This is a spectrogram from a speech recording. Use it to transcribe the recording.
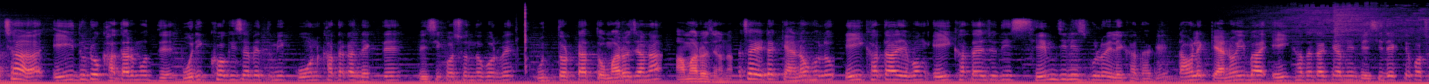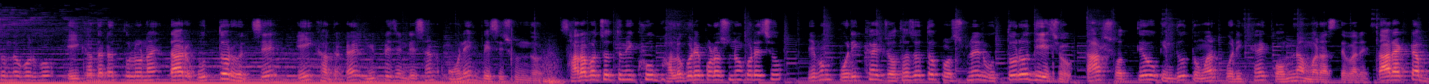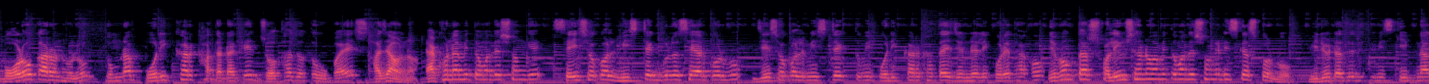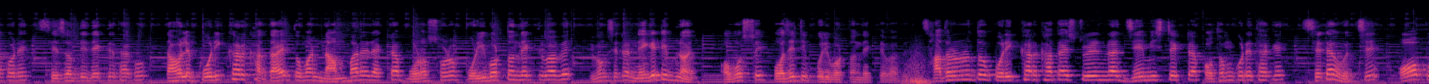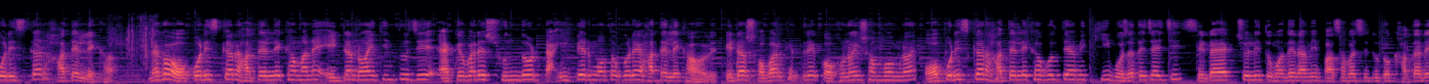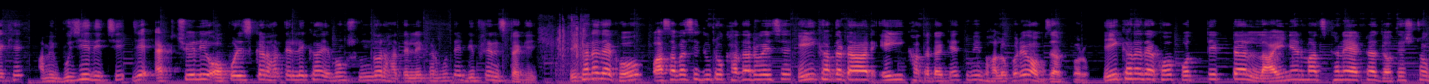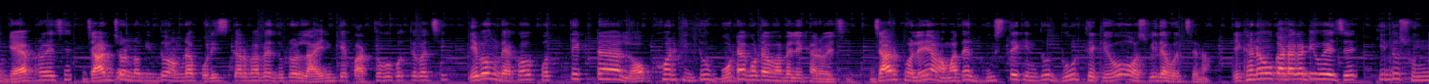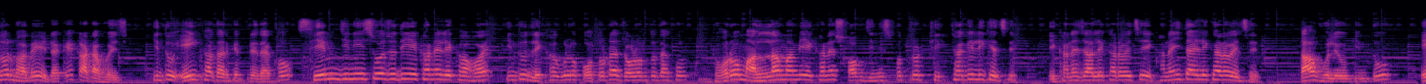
আচ্ছা এই দুটো খাতার মধ্যে পরীক্ষক হিসেবে তুমি কোন খাতাটা দেখতে বেশি পছন্দ করবে? উত্তরটা তোমারও জানা, আমারও জানা। আচ্ছা এটা কেন হলো? এই খাতা এবং এই খাতায় যদি সেম জিনিসগুলোই লেখা থাকে, তাহলে কেনই বা এই খাতাটাকে আমি বেশি দেখতে পছন্দ করব? এই খাতাটার তুলনায়? তার উত্তর হচ্ছে, এই খাতাটার রিপ্রেজেন্টেশন অনেক বেশি সুন্দর। সারা বছর তুমি খুব ভালো করে পড়াশোনা করেছ এবং পরীক্ষায় যথাযথ প্রশ্নের উত্তরও দিয়েছ। তার সত্ত্বেও কিন্তু তোমার পরীক্ষায় কম নাম্বার আসতে পারে। তার একটা বড় কারণ হলো, তোমরা পরীক্ষার খাতাটাকে যথাযথ উপায়ে সাজাও না। এখন আমি তোমাদের সঙ্গে সেই সকল মিস্টেকগুলো শেয়ার করব। যে সকল মিস্টেক তুমি পরীক্ষার খাতায় জেনারেলি করে থাকো এবং তার সলিউশনও আমি তোমাদের সঙ্গে ডিসকাস করব। ভিডিওটা যদি তুমি স্কিপ না করে শেষ অবধি দেখতে থাকো, তাহলে পরীক্ষার খাতায় তোমার নাম্বারের একটা বড় সড়ো পরিবর্তন দেখতে পাবে এবং সেটা নেগেটিভ নয়, অবশ্যই পজিটিভ পরিবর্তন দেখতে পাবে। সাধারণত পরীক্ষার খাতায় স্টুডেন্টরা যে মিস্টেকটা প্রথম করে থাকে, সেটা হচ্ছে অপরিষ্কার হাতের লেখা। দেখো, অপরিষ্কার হাতের লেখা মানে এটা নয় কিন্তু যে একেবারে সুন্দর টাইপের মতো করে হাতে লেখা হবে। এটা সবার ক্ষেত্রে কখনোই সম্ভব নয়। অপরিষ্কার হাতে লেখা বলতে আমি কি বোঝাতে চাইছি, সেটা অ্যাকচুয়ালি তোমাদের আমি পাশাপাশি দুটো খাতা রেখে আমি বুঝিয়ে দিচ্ছি যে অ্যাকচুয়ালি অপরিষ্কার হাতের লেখা এবং সুন্দর হাতের লেখার মধ্যে ডিফারেন্সটা কি। এখানে দেখো, পাশাপাশি দুটো খাতা রয়েছে। এই খাতাটা আর এই খাতাটাকে তুমি ভালো করে অবজার্ভ করো। এইখানে দেখো, প্রত্যেকটা লাইনের মাঝখানে একটা যথেষ্ট গ্যাপ রয়েছে, যার জন্য কিন্তু আমরা পরিষ্কারভাবে দুটো লাইনকে পার্থক্য করতে পারছি। এবং দেখো, প্রত্যেকটা অক্ষর কিন্তু গোটা গোটা ভাবে লেখা রয়েছে, যার ফলে আমাদের বুঝতে কিন্তু দূর থেকেও অসুবিধা হচ্ছে না। এখানেও কাটাকাটি হয়েছে, কিন্তু সুন্দরভাবে এটাকে কাটা হয়েছে। কিন্তু এই খাতার ক্ষেত্রে দেখো সেম জিনিসও যদি এখানে লেখা হয়, কিন্তু লেখাগুলো কতটা জড়ন্ত দেখো। ধরো, মানলাম আমি এখানে সব জিনিসপত্র ঠিকঠাকই লিখেছে। এখানে যা লেখা রয়েছে, এখানেই তাই লেখা রয়েছে। তা হলেও কিন্তু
